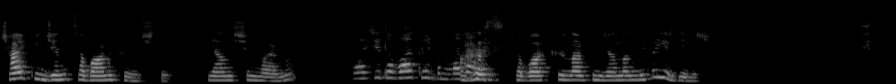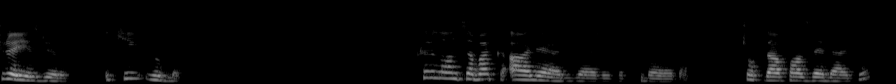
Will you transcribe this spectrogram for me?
çay fincanı tabağını kırmıştım. Yanlışım var mı? Sadece tabağı kırdım madam. Tabağı kırılan fincandan ne hayır gelir? Şuraya yazıyorum. 2 ruble. Kırılan tabak aile yadigarıydı bu arada. Çok daha fazla ederdi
